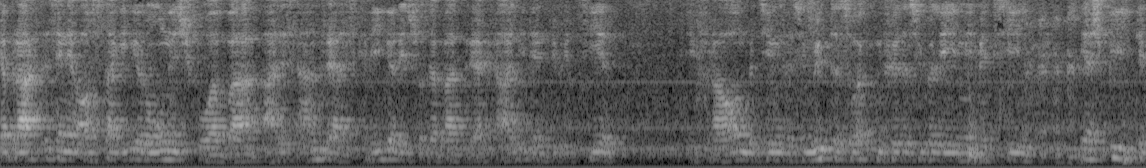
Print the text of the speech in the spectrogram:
Er brachte seine Aussage ironisch vor, war alles andere als kriegerisch oder patriarchal identifiziert. Die Frauen bzw. Mütter sorgten für das Überleben im Exil. Er spielte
